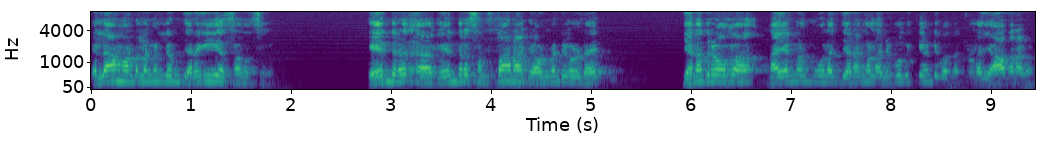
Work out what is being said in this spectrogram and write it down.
എല്ലാ മണ്ഡലങ്ങളിലും ജനകീയ സദസ്സുകൾ കേന്ദ്ര കേന്ദ്ര സംസ്ഥാന ഗവൺമെന്റുകളുടെ ജനദ്രോഹ നയങ്ങൾ മൂലം ജനങ്ങൾ അനുഭവിക്കേണ്ടി വന്നിട്ടുള്ള യാതനകൾ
